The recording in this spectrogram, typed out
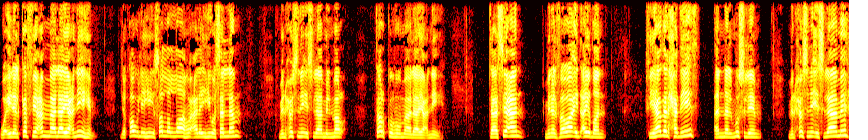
وإلى الكف عما لا يعنيهم لقوله صلى الله عليه وسلم من حسن إسلام المرء تركه ما لا يعنيه. تاسعا من الفوائد أيضا في هذا الحديث أن المسلم من حسن إسلامه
